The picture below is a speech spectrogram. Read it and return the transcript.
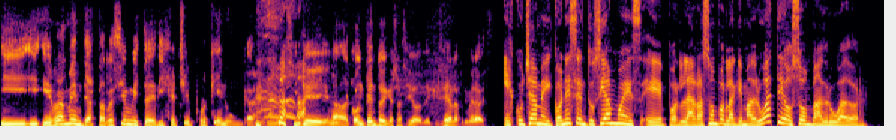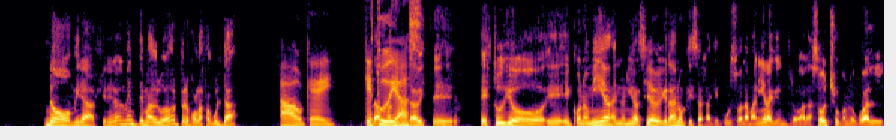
y- y- y realmente hasta recién viste dije, che, ¿por qué nunca? Así que nada, contento de que haya sido, de que sea la primera vez. Escúchame, ¿y con ese entusiasmo es eh, por la razón por la que madrugaste o sos madrugador? No, mira, generalmente madrugador, pero por la facultad. Ah, ok. ¿Qué estudias? estudio eh, economía en la Universidad de Belgrano, que esa es la que curso a la mañana, que entro a las 8, con lo cual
